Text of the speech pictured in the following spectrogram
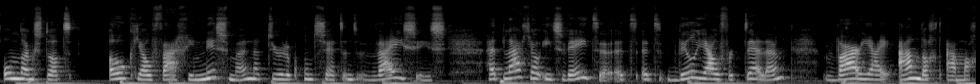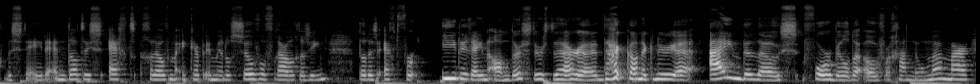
Ondanks dat ook jouw vaginisme natuurlijk ontzettend wijs is. Het laat jou iets weten. Het, het wil jou vertellen waar jij aandacht aan mag besteden. En dat is echt, geloof me, ik heb inmiddels zoveel vrouwen gezien. Dat is echt voor iedereen anders. Dus daar, eh, daar kan ik nu uh, eindeloos voorbeelden over gaan noemen. Maar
